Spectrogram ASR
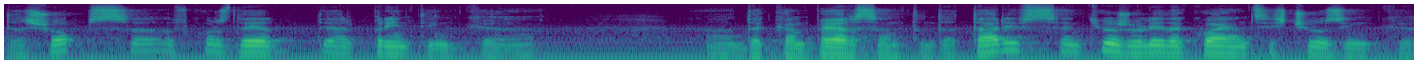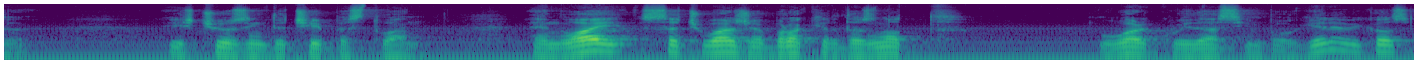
the shops, uh, of course they are, they are printing uh, the comparison to the tariffs, and usually the client is choosing is choosing the cheapest one. And why such large broker does not work with us in Bulgaria? Because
